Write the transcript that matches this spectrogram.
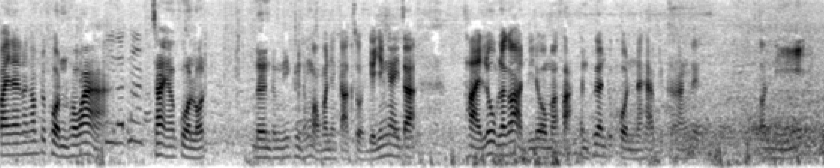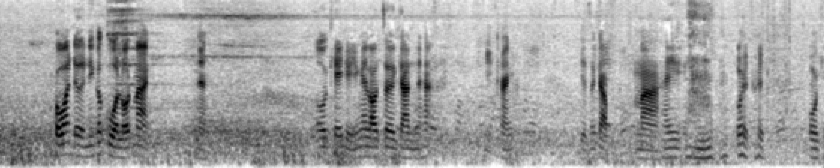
ไปแล้วนะครับทุกคนเพราะว่า มีรถมาใช่ครับกลัวรถเดินตรงนี้คือต้องบอกบรรยากาศสวยเดี๋ยวยังไงจะถ่ายรูปแล้วก็อัดวิดีโอมาฝากเพื่อนๆทุกคนนะครับ อีกครั้งหนึ่งตอนนี้ เพราะว่าเดินนี่ก็กลัวรถมากนะโอเค เดี๋ยวยังไงเราเจอกันนะฮะอีกครั้ง เดี๋ยวจะกลับมาให้ โอ้ยโอเค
